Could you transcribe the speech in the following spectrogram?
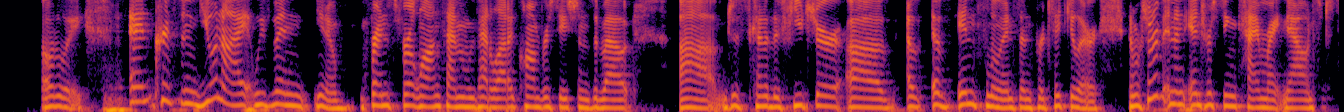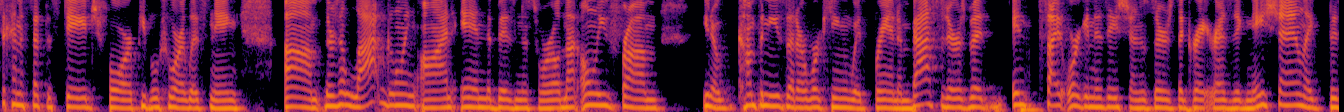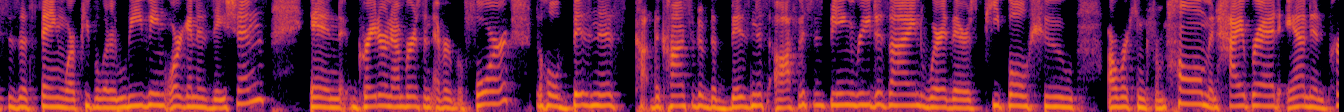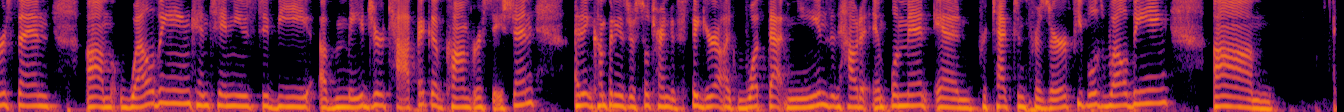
Totally. And Kristen, you and I, we've been, you know, friends for a long time and we've had a lot of conversations about um, just kind of the future of, of, of influence in particular. And we're sort of in an interesting time right now. And so just to kind of set the stage for people who are listening, um, there's a lot going on in the business world, not only from you know companies that are working with brand ambassadors but inside organizations there's the great resignation. Like this is a thing where people are leaving organizations in greater numbers than ever before. The whole business the concept of the business office is being redesigned where there's people who are working from home and hybrid and in person. Um, well-being continues to be a major topic of conversation. I think companies are still trying to figure out like what that means and how to implement and protect and preserve people's well-being um,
